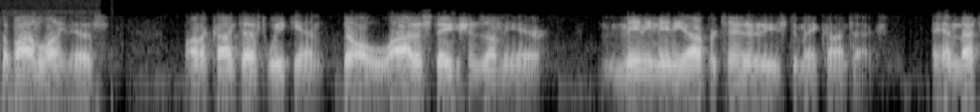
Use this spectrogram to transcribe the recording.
the bottom line is on a contest weekend, there are a lot of stations on the air, many, many opportunities to make contacts, and that's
